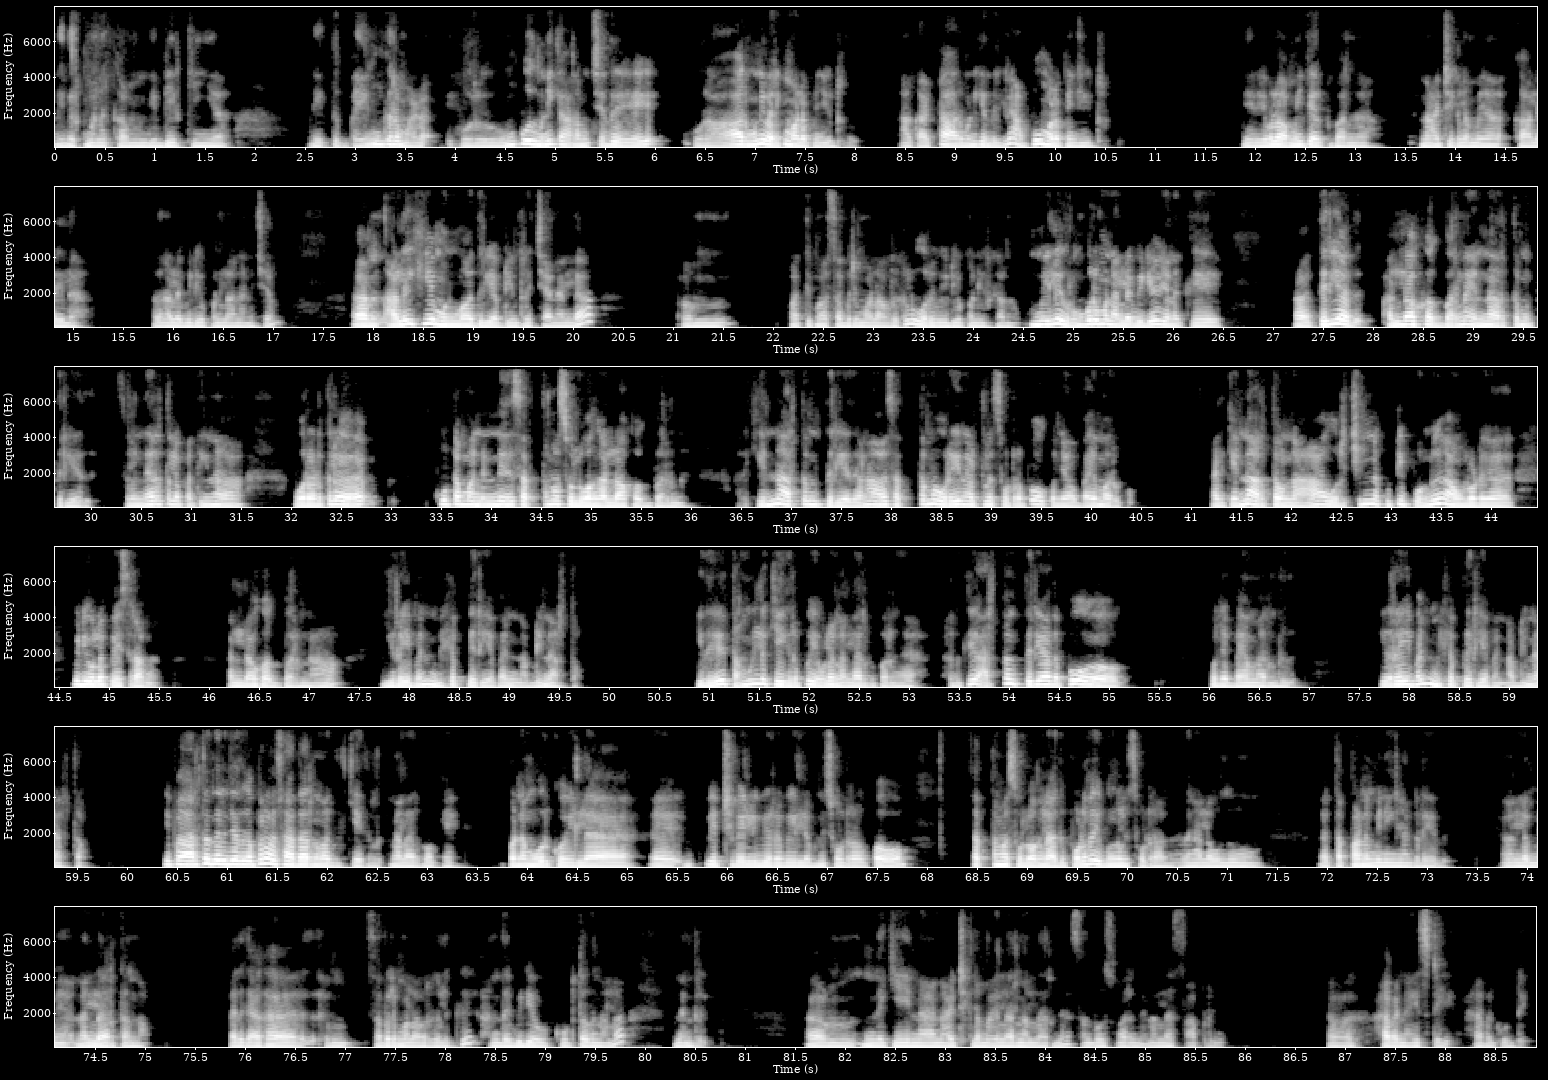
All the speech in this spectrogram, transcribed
அனைவருக்கும் வணக்கம். எப்படி இருக்கீங்க? நேற்று பயங்கர மழை. ஒரு ஒம்பது மணிக்கு ஆரம்பித்தது ஒரு ஆறு மணி வரைக்கும் மழை பெஞ்சிக்கிட்டு இருக்கு. நான் கரெக்டாக ஆறு மணிக்கு எந்திரிக்கிறேன் அப்பவும் மழை பெஞ்சிக்கிட்டு இருக்கு. இது எவ்வளோ அமைதியாக இருக்குது பாருங்கள் ஞாயிற்றுக்கிழமையாக காலையில். அதனால் வீடியோ பண்ணலான்னு நினச்சேன். அழகிய முன்மாதிரி அப்படின்ற சேனலில் பாத்திமா சபரிமலா அவர்கள் ஒரு வீடியோ பண்ணியிருக்காங்க. உண்மையிலே இது ரொம்ப ரொம்ப நல்ல வீடியோ. எனக்கு தெரியாது. அல்லாஹ் அக்பர்னா என்ன அர்த்தம்னு தெரியாது. சில நேரத்தில் பார்த்தீங்கன்னா ஒரு இடத்துல கூட்டமாக நின்று சத்தமாக சொல்லுவாங்க அல்லாஹ் அக்பர்னு. அதுக்கு என்ன அர்த்தம்னு தெரியாது. ஆனால் சத்தமாக ஒரே நேரத்தில் சொல்கிறப்போ கொஞ்சம் பயமாக இருக்கும். அதுக்கு என்ன அர்த்தம்னா ஒரு சின்ன குட்டி பொண்ணு அவங்களோட வீடியோவில் பேசுகிறாங்க அல்லாஹ் அக்பர்னா இறைவன் மிகப்பெரியவன் அப்படின்னு அர்த்தம். இது தமிழில் கேட்குறப்போ எவ்வளோ நல்லா இருக்கு பாருங்கள் அதுக்கு அர்த்தம் தெரியாதப்போ கொஞ்சம் பயமாக இருந்தது. இறைவன் மிகப்பெரியவன் அப்படின்னு அர்த்தம். இப்போ அர்த்தம் தெரிஞ்சதுக்கப்புறம் சாதாரணமாக கேட்குறதுக்கு நல்லாயிருக்கும். ஓகே. இப்போ நம்ம ஊர் கோயிலில் வெற்றிவேல் வீரவேல் அப்படின்னு சொல்கிறப்போ சத்தமாக சொல்லுவாங்களே அது போல தான் இவங்களும் சொல்கிறாங்க அதனால் ஒன்றும் தப்பான மீனிங்லாம் கிடையாது. நல்ல மே நல்ல அர்த்தம் தான். அதுக்காக சபரிமலை அவர்களுக்கு அந்த வீடியோ கொடுத்ததுனால நன்றி. இன்றைக்கி இன்னைக்கு நான் ஞாயிற்றுக்கிழமை எல்லோரும் நல்லா இருங்க சந்தோஷமாக இருங்க நல்லா சாப்பிடுங்க. Uh, have a nice day. Have a good day.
